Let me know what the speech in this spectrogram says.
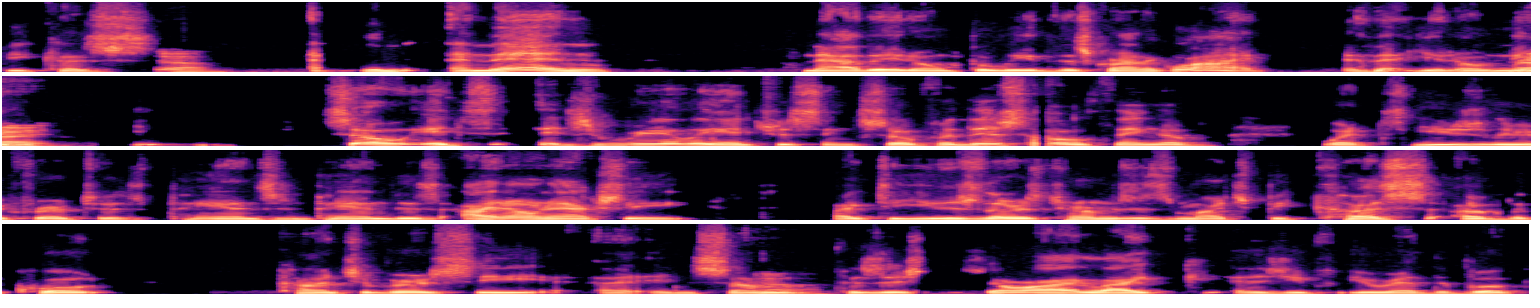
because, yeah. and, and then now they don't believe this chronic Lyme and that you don't need. Right. So it's it's really interesting. So for this whole thing of what's usually referred to as pans and pandas, I don't actually like to use those terms as much because of the quote controversy uh, in some yeah. physicians. So I like, as you you read the book,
